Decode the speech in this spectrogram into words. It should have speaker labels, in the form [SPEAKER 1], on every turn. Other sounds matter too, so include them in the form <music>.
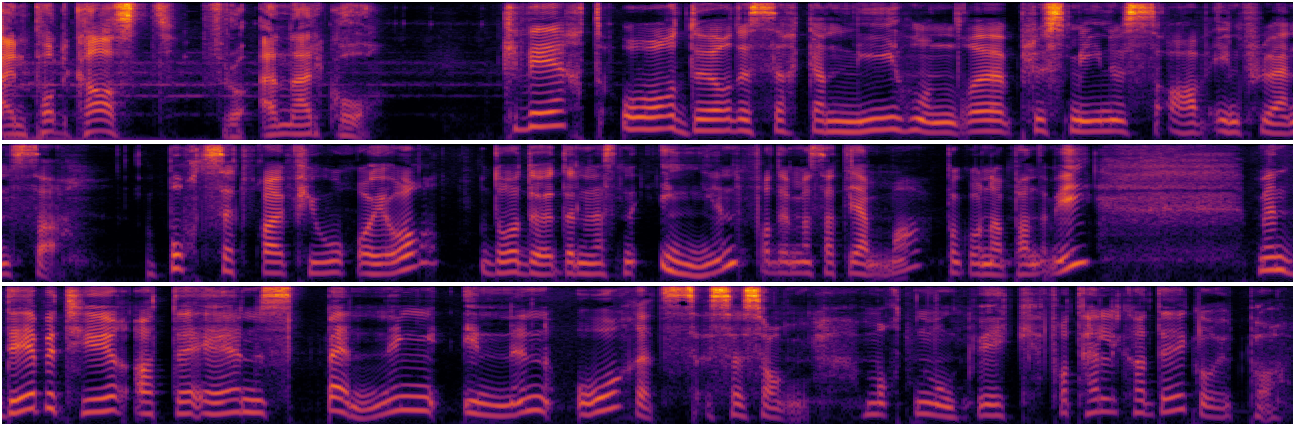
[SPEAKER 1] En podkast fra NRK.
[SPEAKER 2] Hvert år dør det ca. 900 pluss-minus av influensa. Bortsett fra i fjor og i år. Da døde det nesten ingen fordi vi satt hjemme pga. pandemi. Men det betyr at det er en spenning innen årets sesong. Morten Munkvik, fortell hva det går ut på.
